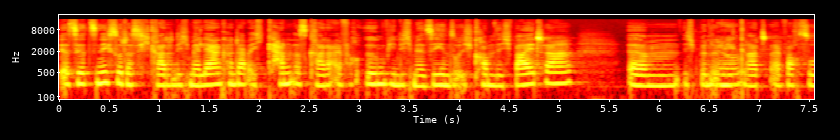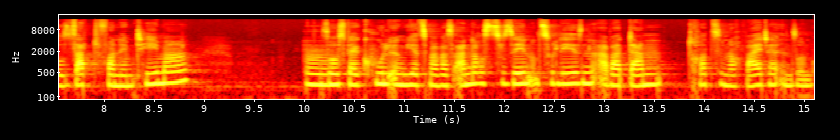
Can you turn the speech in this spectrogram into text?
ist jetzt nicht so, dass ich gerade nicht mehr lernen könnte, aber ich kann es gerade einfach irgendwie nicht mehr sehen. So, ich komme nicht weiter. Ähm, ich bin irgendwie Ja. gerade einfach so satt von dem Thema. Mhm. So, es wäre cool, irgendwie jetzt mal was anderes zu sehen und zu lesen, aber dann trotzdem noch weiter in so ein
